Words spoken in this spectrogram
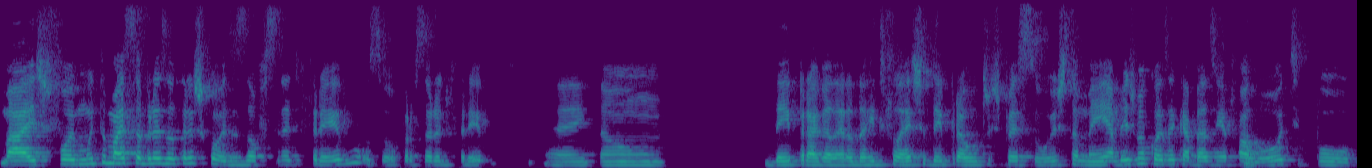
mas foi muito mais sobre as outras coisas. A oficina de frevo, eu sou professora de frevo, é, então dei para a galera da Rede Flash, dei para outras pessoas também. A mesma coisa que a Bazinha falou, tipo,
